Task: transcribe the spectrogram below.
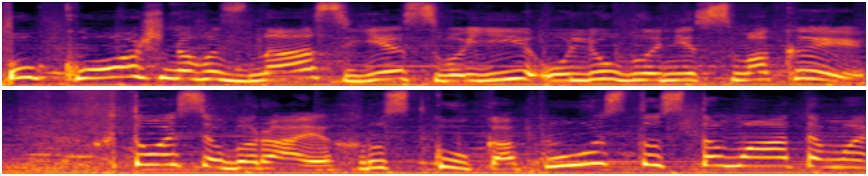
У кожного з нас є свої улюблені смаки. Хтось обирає хрустку капусту з томатами,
